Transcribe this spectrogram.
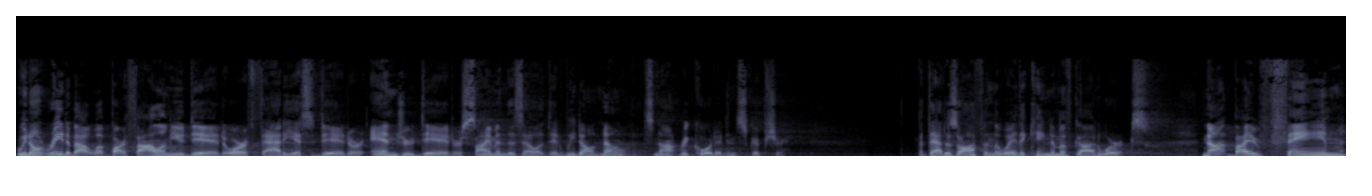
We don't read about what Bartholomew did, or Thaddeus did, or Andrew did, or Simon the Zealot did. We don't know. It's not recorded in Scripture. But that is often the way the kingdom of God works. Not by fame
